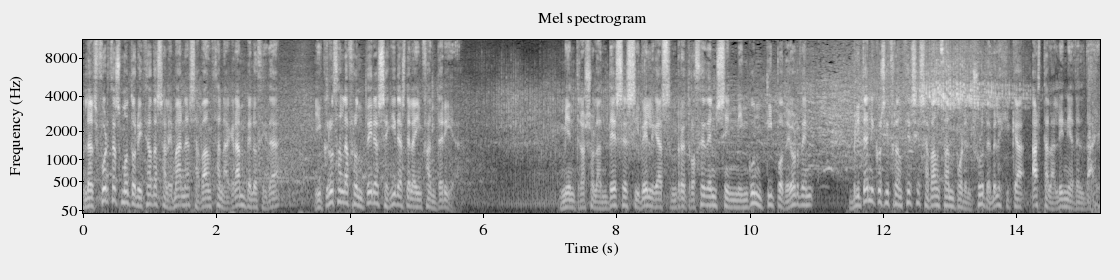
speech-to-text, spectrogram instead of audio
Las fuerzas motorizadas alemanas avanzan a gran velocidad y cruzan la frontera seguidas de la infantería. Mientras holandeses y belgas retroceden sin ningún tipo de orden, británicos y franceses avanzan por el sur de Bélgica hasta la línea del Dyle.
